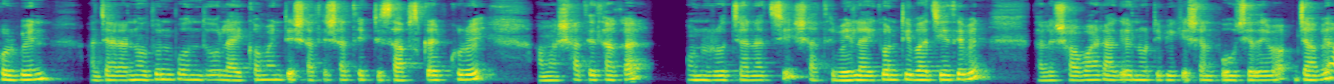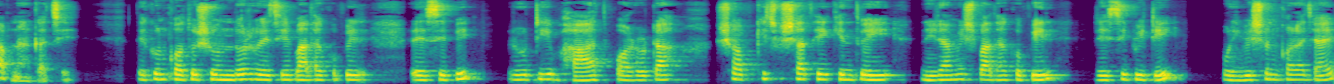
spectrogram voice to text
করবেন। আর যারা নতুন বন্ধু লাইক কমেন্টের সাথে সাথে একটি সাবস্ক্রাইব করে আমার সাথে থাকার অনুরোধ জানাচ্ছি। সাথে বেল আইকনটি বাজিয়ে দেবেন, তাহলে সবার আগে নোটিফিকেশান পৌঁছে দেওয়া যাবে আপনার কাছে। দেখুন কত সুন্দর হয়েছে বাঁধাকপির রেসিপি রুটি, ভাত, পরোটা সব কিছুর সাথেই কিন্তু এই নিরামিষ বাঁধাকপির রেসিপিটি পরিবেশন করা যায়।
